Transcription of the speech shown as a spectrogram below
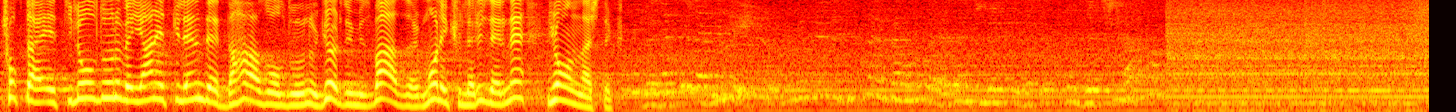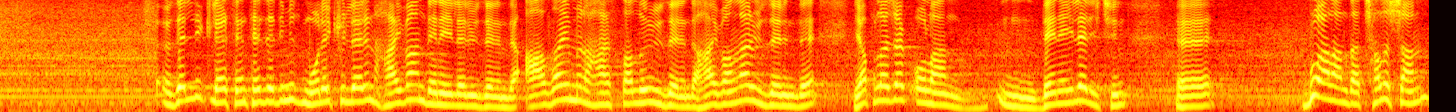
çok daha etkili olduğunu ve yan etkilerinin de daha az olduğunu gördüğümüz bazı moleküller üzerine yoğunlaştık. Özellikle sentezlediğimiz moleküllerin hayvan deneyleri üzerinde, Alzheimer hastalığı üzerinde, hayvanlar üzerinde yapılacak olan deneyler için e, bu alanda çalışan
